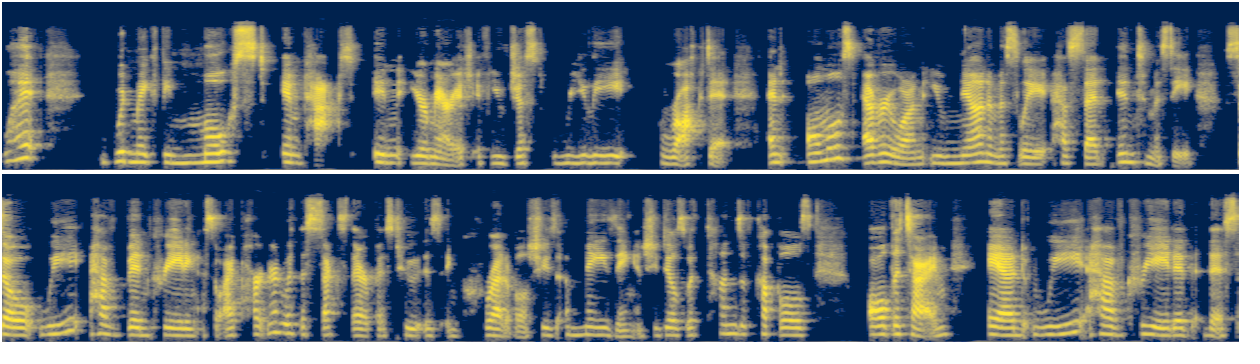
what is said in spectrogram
what would make the most impact in your marriage if you just really rocked it? And almost everyone unanimously has said intimacy. So we have been creating. So I partnered with a sex therapist who is incredible. She's amazing and she deals with tons of couples all the time and we have created this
